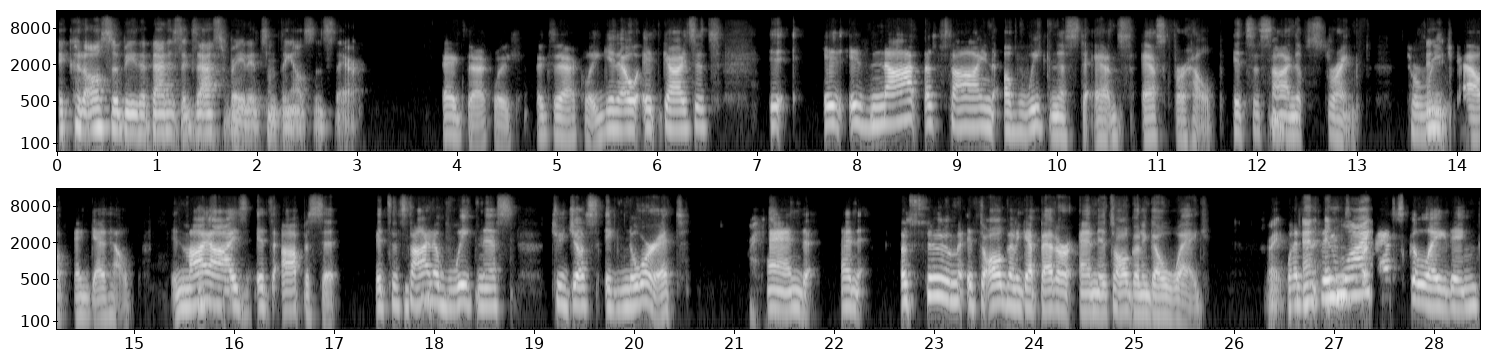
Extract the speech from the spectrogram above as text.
it could also be that that has exacerbated something else that's there. Exactly. Exactly. You know, it guys, it's it it is not a sign of weakness to ask, ask for help. It's a sign of strength to reach out and get help. In my eyes, it's opposite. It's a sign of weakness to just ignore it and and assume it's all going to get better and it's all going to go away. Right. When And, things and why? are escalating,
